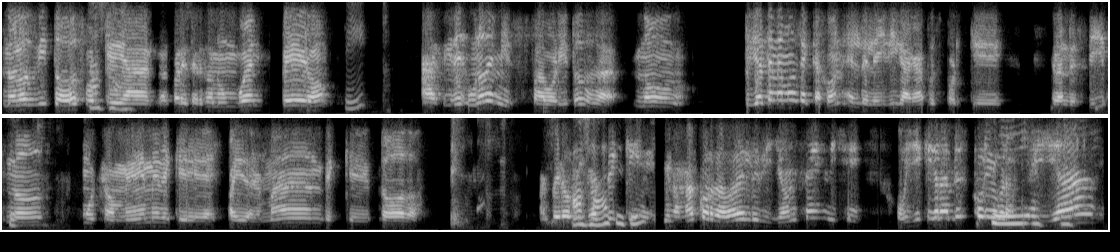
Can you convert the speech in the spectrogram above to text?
no los vi todos porque a, al parecer son un buen, pero ¿Sí? así de, uno de mis favoritos, o sea, no, pues ya tenemos de cajón el de Lady Gaga, pues porque grandes signos, sí. mucho meme de que Spider-Man, de que todo. Pero fíjate Ajá, sí, que, sí. que, no me acordaba del de Beyoncé y dije, oye, qué grandes coreografías. Sí, es,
